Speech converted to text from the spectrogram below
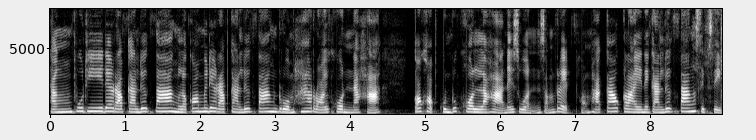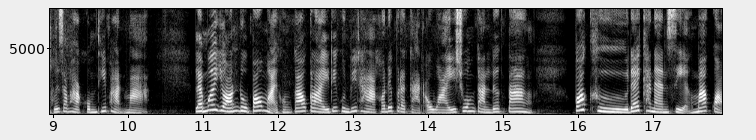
ทั้งผู้ที่ได้รับการเลือกตั้ง แล้วก็ไม่ได้รับการเลือกตั้งรวม 500 คนนะคะ ก็ขอบคุณทุกคนละค่ะในส่วนสำเร็จของพรรคก้าวไกลในการเลือกตั้ง 14 พฤษภาคมที่ผ่านมา และเมื่อย้อนดูเป้าหมายของก้าวไกลที่คุณพิธาเขาได้ประกาศเอาไว้ช่วงการเลือกตั้ง ก็คือได้คะแนนเสียงมากกว่า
